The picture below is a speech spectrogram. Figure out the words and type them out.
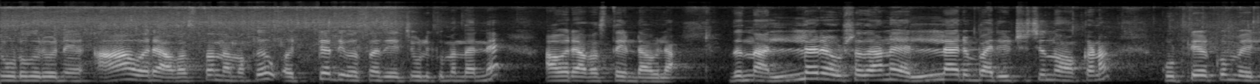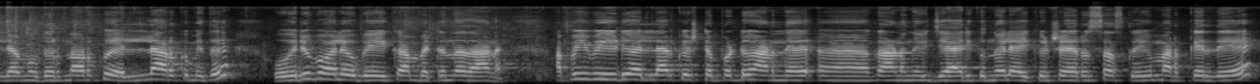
ചൂടുകുരുവിന്. ആ ഒരു അവസ്ഥ നമുക്ക് ഒറ്റ ദിവസം തേച്ച് കുളിക്കുമ്പോൾ തന്നെ ആ ഒരു അവസ്ഥ ഉണ്ടാവില്ല. ഇത് നല്ലൊരു ഔഷധമാണ് എല്ലാവരും പരീക്ഷിച്ച് നോക്കണം. കുട്ടികൾക്കും വലിയ മുതിർന്നവർക്കും എല്ലാവർക്കും ഇത് ഒരുപോലെ ഉപയോഗിക്കാൻ പറ്റുന്നതാണ്. അപ്പോൾ ഈ വീഡിയോ എല്ലാവർക്കും ഇഷ്ടപ്പെട്ട് കാണുന്ന കാണുമെന്ന് വിചാരിക്കുന്നു. ലൈക്കും ഷെയറും സബ്സ്ക്രൈബും മറക്കരുതേ. okay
